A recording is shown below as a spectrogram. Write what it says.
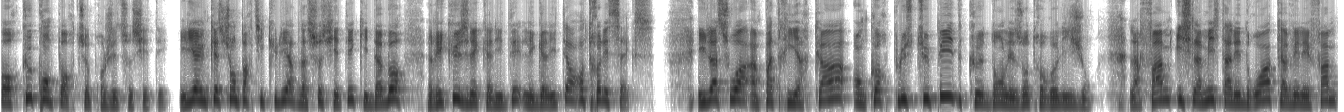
Or, que comporte ce projet de société? Il y a une question particulière de la société qui d'abord récuse l'égalité entre les sexes. Il assoit un patriarcat encore plus stupide que dans les autres religions. La femme islamiste a les droits qu'avaient les femmes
